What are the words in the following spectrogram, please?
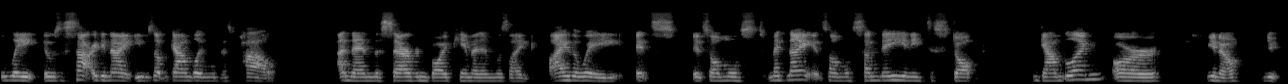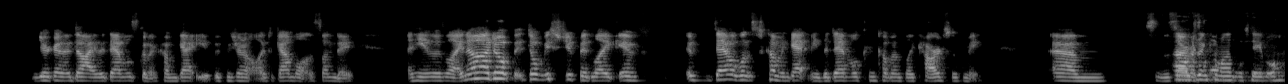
late. It was a Saturday night. He was up gambling with his pal, and then the servant boy came in and was like, "By the way, it's it's almost midnight. It's almost Sunday. You need to stop gambling, or you know you you're gonna die. The devil's gonna come get you because you're not allowed to gamble on Sunday." And he was like, "No, don't be- don't be stupid. Like if if the devil wants to come and get me, the devil can come and play cards with me." Um. So the serving drink on the table.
